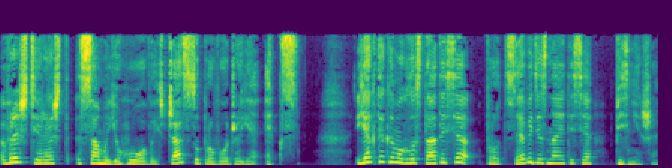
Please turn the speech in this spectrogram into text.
Врешті-решт, саме його весь час супроводжує екс. Як таке могло статися, про це ви дізнаєтеся пізніше.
